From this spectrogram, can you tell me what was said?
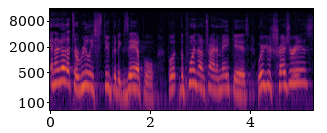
and I know that's a really stupid example, but the point that I'm trying to make is where your treasure is,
